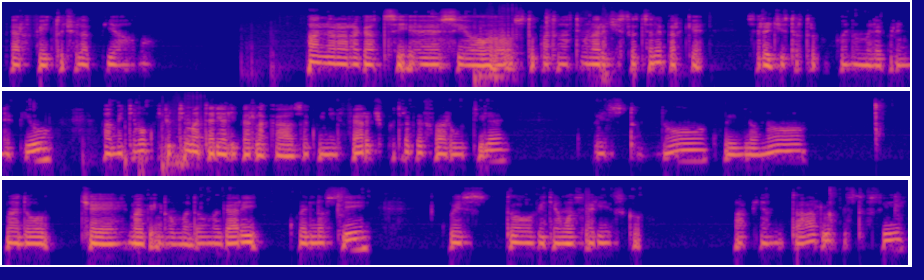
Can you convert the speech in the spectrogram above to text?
Perfetto, ce l'abbiamo. Allora ragazzi, eh, sì, ho stoppato un attimo la registrazione perché se registro troppo poi non me le prende più. Ah, mettiamo qui tutti i materiali per la casa, quindi il ferro ci potrebbe fare utile. Questo no, quello no. Ma dove... Cioè, mag no, ma magari quello sì. Questo, vediamo se riesco a piantarlo, questo sì.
